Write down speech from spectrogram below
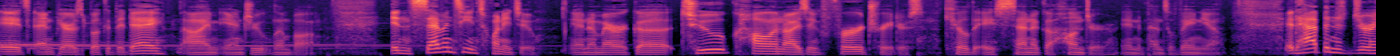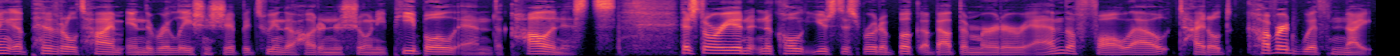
it's NPR's Book of the Day. I'm Andrew Limbong. In 1722, in America, two colonizing fur traders killed a Seneca hunter in Pennsylvania. It happened during a pivotal time in the relationship between the Haudenosaunee people and the colonists. Historian Nicole Eustace wrote a book about the murder and the fallout titled Covered with Night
